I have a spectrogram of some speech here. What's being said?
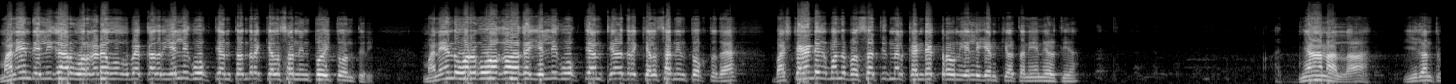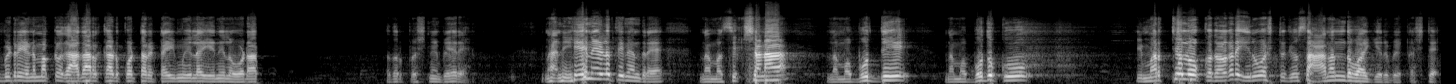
ಮನೆಯಿಂದ ಎಲ್ಲಿಗಾರು ಹೊರಗಡೆ ಹೋಗಬೇಕಾದ್ರೆ ಎಲ್ಲಿಗೆ ಹೋಗ್ತೀಯ ಅಂತಂದ್ರೆ ಕೆಲಸ ನಿಂತೋಯ್ತು ಅಂತೀರಿ. ಮನೆಯಿಂದ ಹೊರಗೆ ಹೋಗುವಾಗ ಎಲ್ಲಿಗೆ ಹೋಗ್ತೀಯ ಅಂತ ಹೇಳಿದ್ರೆ ಕೆಲಸ ನಿಂತು ಹೋಗ್ತದೆ ಬಸ್ ಸ್ಟ್ಯಾಂಡಿಗೆ ಬಂದು ಬಸ್ ಹತ್ತಿದ ಮೇಲೆ ಕಂಡಕ್ಟರ್ ಅವ್ನು ಎಲ್ಲಿಗೆ ಅಂತ ಕೇಳ್ತಾನೆ, ಏನು ಹೇಳ್ತೀಯ? ಅಜ್ಞಾನ ಅಲ್ಲ. ಈಗಂತೂ ಬಿಡ್ರಿ ಹೆಣ್ಮಕ್ಳಿಗೆ ಆಧಾರ್ ಕಾರ್ಡ್ ಕೊಟ್ಟಾರೆ ಟೈಮ್ ಇಲ್ಲ, ಏನಿಲ್ಲ, ಓಡಾಡ ಅದ್ರ ಪ್ರಶ್ನೆ ಬೇರೆ. ನಾನು ಏನು ಹೇಳ್ತೀನಿ ಅಂದರೆ, ನಮ್ಮ ಶಿಕ್ಷಣ, ನಮ್ಮ ಬುದ್ಧಿ, ನಮ್ಮ ಬದುಕು ಈ ಮರ್ತ್ಯಲೋಕದೊಳಗಡೆ ಇರುವಷ್ಟು ದಿವಸ ಆನಂದವಾಗಿರ್ಬೇಕಷ್ಟೇ.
